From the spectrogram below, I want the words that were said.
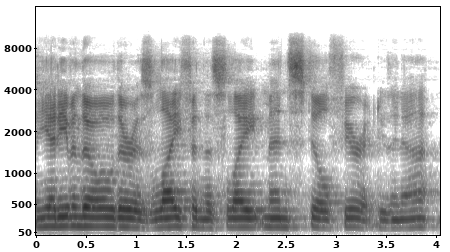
And yet, even though there is life in this light, men still fear it, do they not?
